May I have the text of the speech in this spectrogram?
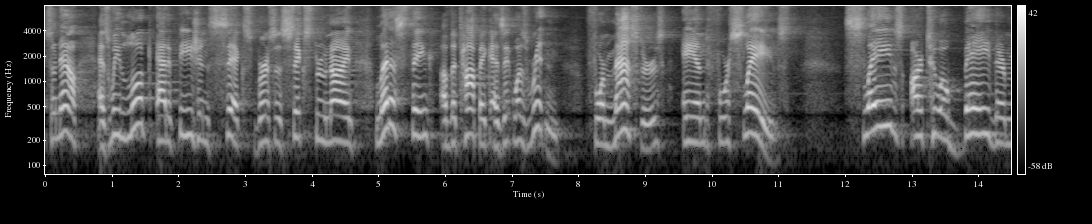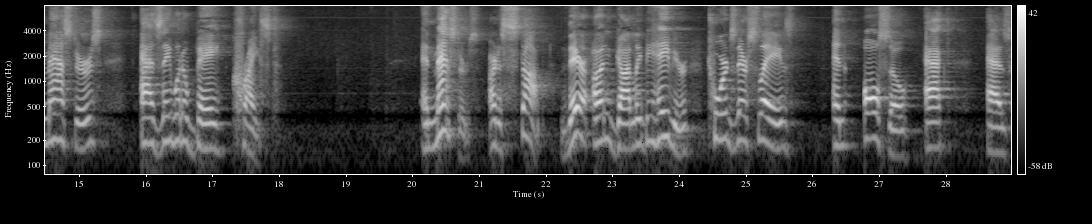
So now, as we look at Ephesians 6, verses 6 through 9, let us think of the topic as it was written for masters and for slaves. Slaves are to obey their masters as they would obey Christ. And masters are to stop their ungodly behavior towards their slaves and also act as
